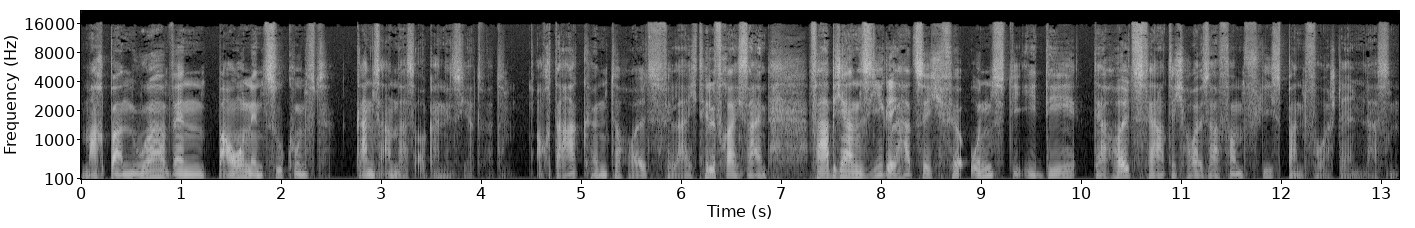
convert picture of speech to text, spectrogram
Machbar nur, wenn Bauen in Zukunft ganz anders organisiert wird. Auch da könnte Holz vielleicht hilfreich sein. Fabian Siegel hat sich für uns die Idee der Holzfertighäuser vom Fließband vorstellen lassen.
